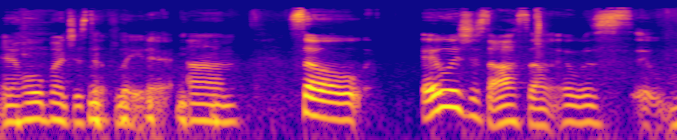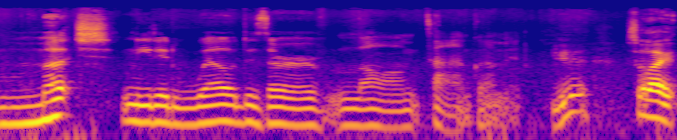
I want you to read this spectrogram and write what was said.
and a whole bunch of stuff later. Um, so it was just awesome. It was much needed, well deserved, long time coming. yeah so like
